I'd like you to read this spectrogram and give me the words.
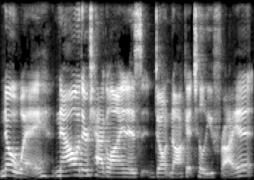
No way. Now their tagline is don't knock it till you fry it.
